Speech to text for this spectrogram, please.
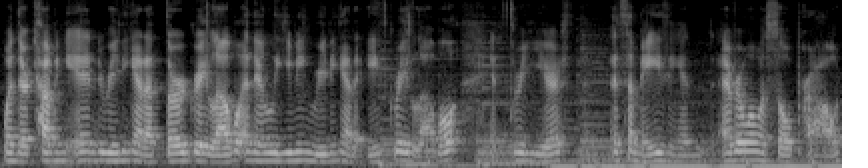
when they're coming in reading at a third grade level and they're leaving reading at an eighth grade level in three years, it's amazing. And everyone was so proud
